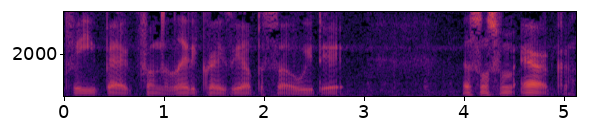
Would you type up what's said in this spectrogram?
feedback from the Lady Crazy episode we did. This one's from Erica.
